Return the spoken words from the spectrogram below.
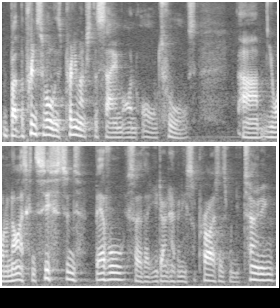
But the principle is pretty much the same on all tools. Um, you want a nice consistent bevel so that you don't have any surprises when you're turning.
